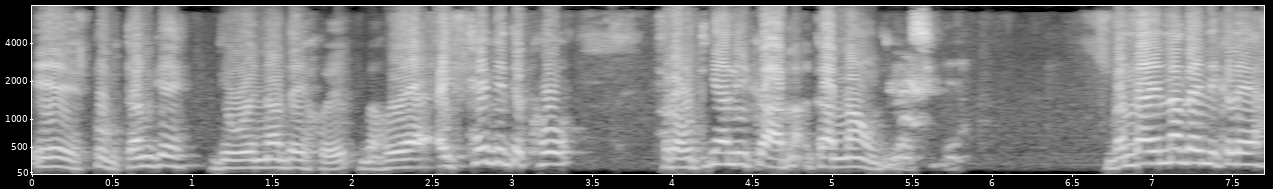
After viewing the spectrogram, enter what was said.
ਇਹ ਭੁਗਤਣਗੇ ਜੋ ਇਹਨਾਂ ਦੇ ਹੋਏ- ਹੋਇਆ। ਇੱਥੇ ਵੀ ਦੇਖੋ, ਫਰੌਤੀਆਂ ਲਈ ਕਾਰਨ- ਕਾਲਾਂ ਆਉਂਦੀਆਂ ਸੀਗੀਆਂ। ਬੰਦਾ ਇਹਨਾਂ ਦਾ ਹੀ ਨਿਕਲਿਆ।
